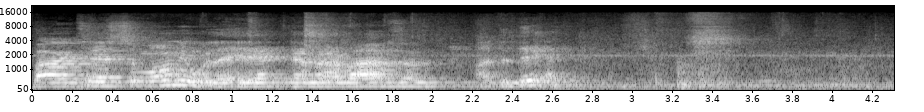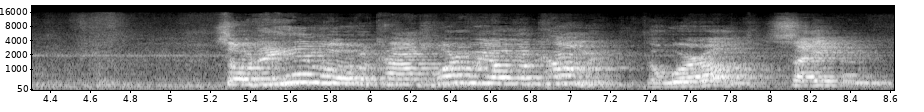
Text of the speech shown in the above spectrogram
by our testimony, we lay down our lives unto death. So to him who overcomes, what are we overcoming? The world, Satan,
